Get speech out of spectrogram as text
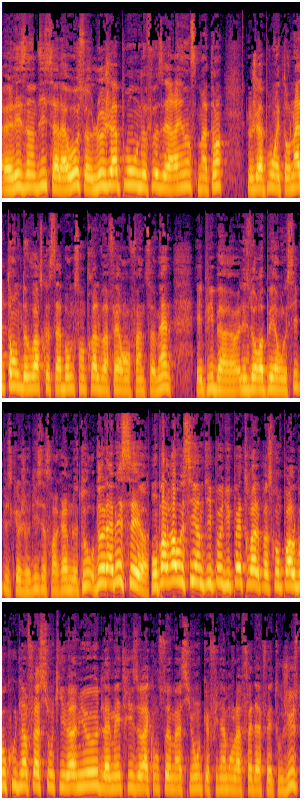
euh, les indices à la hausse. Le Japon ne faisait rien ce matin. Le Japon est en attente de voir ce que sa banque centrale va faire en fin de semaine. Et puis ben, les Européens aussi, puisque jeudi, ce sera quand même le tour de la BCE. On parlera aussi un petit peu du pétrole, parce qu'on parle beaucoup de l'inflation qui va mieux, de la maîtrise de la consommation, que finalement la Fed a fait tout juste.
